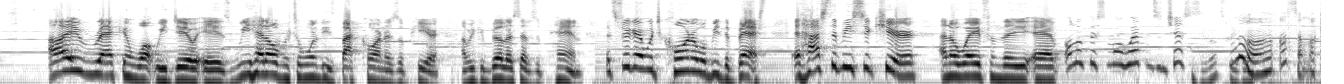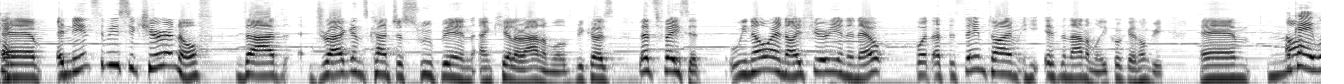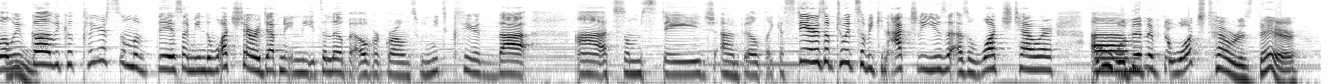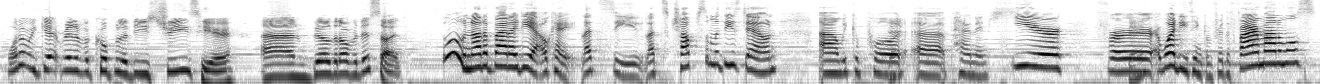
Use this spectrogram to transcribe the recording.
I reckon what we do is we head over to one of these back corners up here and we can build ourselves a pen. Let's figure out which corner will be the best. It has to be secure and away from the. Uh, oh, look, there's some more weapons and chests. That's cool. Oh, awesome. Okay. Um, it needs to be secure enough that dragons can't just swoop in and kill our animals. Because let's face it, we know our Night Fury in and out, but at the same time, he is an animal. He could get hungry. Um. not- Okay, well we've got we could clear some of this. I mean, the watchtower definitely needs a little bit overgrown, so we need to clear that uh, at some stage and build like a stairs up to it so we can actually use it as a watchtower. Oh, well, Um, then if the watchtower is there, why don't we get rid of a couple of these trees here and build it over this side? Ooh, not a bad idea. Okay, let's see. Let's chop some of these down. Uh, we could put a pen in here for Okay. what are you thinking for the farm animals?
